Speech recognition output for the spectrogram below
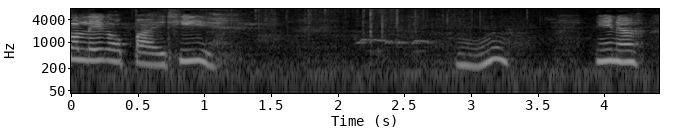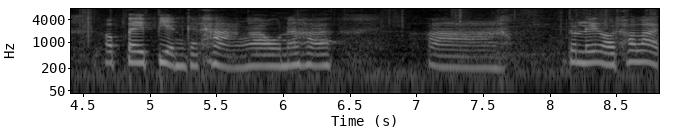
ต้นเล็กเอาไปที่นี่นะ เอาไปเปลี่ยนกระถางเอานะคะอ่าต้นเล็กเอาเท่าไหร่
